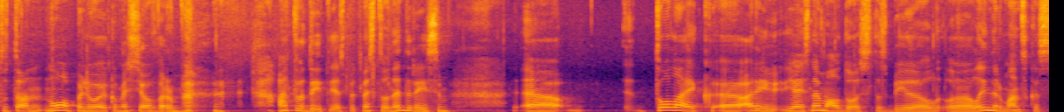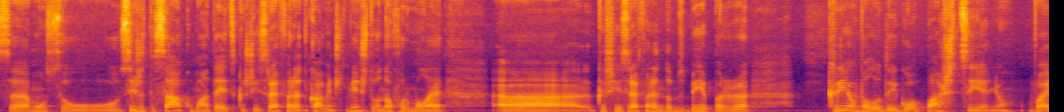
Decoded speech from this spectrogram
tu tā nopaļoji, ka mēs jau varam atvadīties, bet mēs to nedarīsim. Uh, Tolaik eh, arī, ja nemaldos, tas bija eh, Lindermans, kas eh, mūsu sižeta sākumā teica, ka šīs referendums, kā viņš, viņš to noformulē, ka šīs referendums bija par krievvalodīgo pašcieņu. Vai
